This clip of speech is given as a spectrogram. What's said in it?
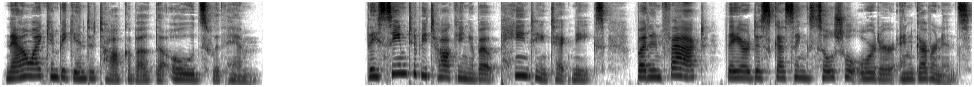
Now I can begin to talk about the odes with him. They seem to be talking about painting techniques, but in fact, they are discussing social order and governance,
